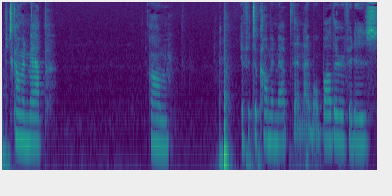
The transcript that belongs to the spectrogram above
If it's a common map, um if it's a common map then I won't bother. If it is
